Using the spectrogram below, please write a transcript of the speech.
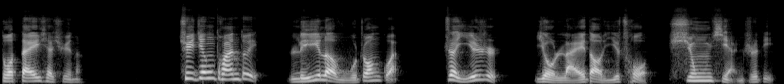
多待下去呢？取经团队离了武庄观，这一日又来到一处凶险之地。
